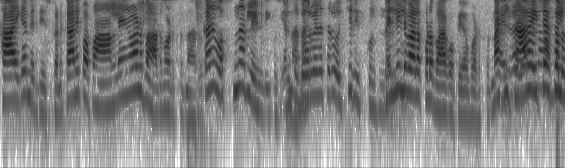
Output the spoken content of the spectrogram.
హాయిగా మీరు తీసుకోండి. కానీ పాప ఆన్లైన్ వాళ్ళు బాధపడుతున్నారు. కానీ వస్తున్నారులేండి. ఎంత దూరమైనా సరే వచ్చి తీసుకుంటున్నారు. పెళ్ళిళ్ళు వాళ్ళకి కూడా బాగా ఉపయోగపడుతుంది. నాకు ఈసారి అయితే అసలు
